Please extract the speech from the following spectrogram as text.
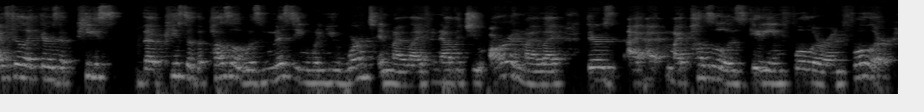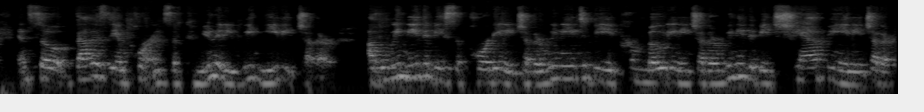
I feel like there's a piece the piece of the puzzle was missing when you weren't in my life. And now that you are in my life there's I, I, my puzzle is getting fuller and fuller. And so that is the importance of community. We need each other. Um, we need to be supporting each other. We need to be promoting each other. We need to be championing each other.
